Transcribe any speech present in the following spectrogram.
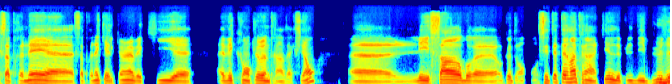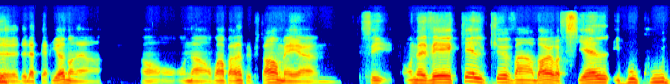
ça prenait, ça prenait quelqu'un avec qui, avec qui conclure une transaction. Euh, les sabres, euh, c'était tellement tranquille depuis le début mm-hmm. de, la période. On, a, on, on, va en parler un peu plus tard, mais euh, c'est, on avait quelques vendeurs officiels et beaucoup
